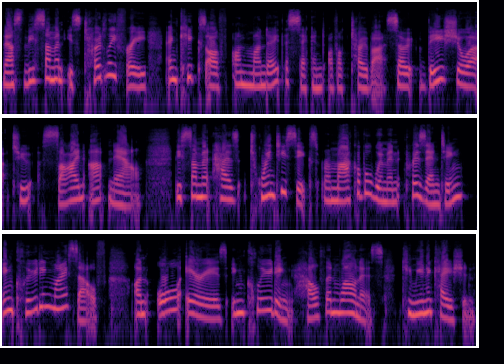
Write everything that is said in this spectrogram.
Now, so this summit is totally free and kicks off on Monday, the 2nd of October. So be sure to sign up now. This summit has 26 remarkable women presenting, including myself, on all areas, including health and wellness, communication,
